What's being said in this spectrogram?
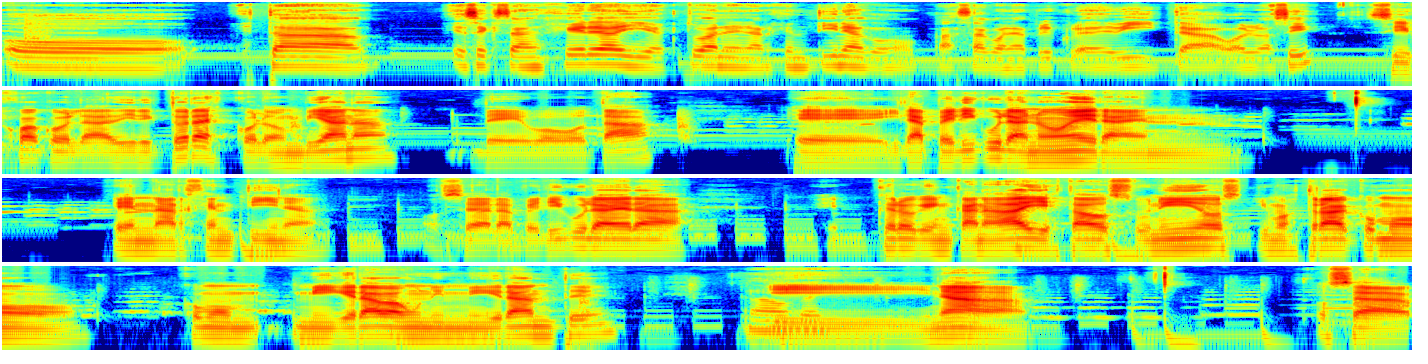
o está es extranjera y actúan en Argentina como pasa con la película de Vita o algo así? Sí, Juaco, la directora es colombiana de Bogotá eh, y la película no era en, en Argentina. O sea, la película era eh, creo que en Canadá y Estados Unidos y mostraba cómo, cómo migraba un inmigrante ah, y nada. O sea,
